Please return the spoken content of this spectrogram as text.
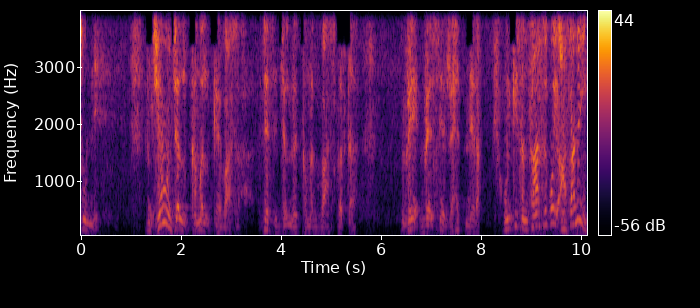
शून्य ज्यो जल कमल के वासा, जैसे जल में कमल वास करता वे वैसे रहत निरा उनकी संसार से कोई आशा नहीं।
